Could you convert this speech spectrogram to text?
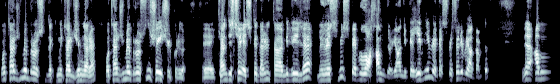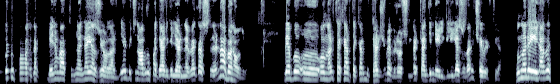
O tercüme bürosundaki mütercimlere, o tercüme bürosunu şey için kuruyor. E, kendisi eskilerin tabiriyle müvesvis ve muvahamdır. Yani behimli ve vesveseli bir adamdır. Ve Avrupa'da benim aklımda ne yazıyorlar diye bütün Avrupa dergilerine ve gazetelerine abone oluyor. Ve bu e, onları teker teker bir tercüme bürosunda kendinle ilgili yazıları çevirtiyor. Bunları ilave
